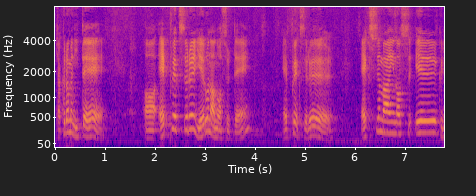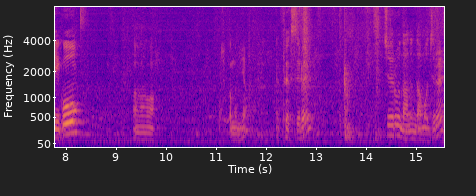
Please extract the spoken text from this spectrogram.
자 그러면 이때 어, fx를 얘로 나누었을 때 fx를 x-1 그리고 어, 잠깐만요. fx를 째로 나눈 나머지를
